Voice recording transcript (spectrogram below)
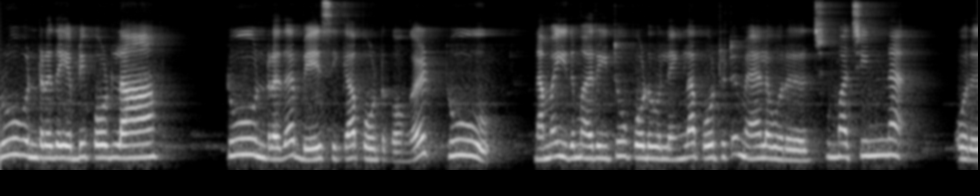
ரூன்றதை எப்படி போடலாம்? டூன்றதை பேசிக்காக போட்டுக்கோங்க. டூ நம்ம இது மாதிரி டூ போடுவோம் இல்லைங்களா? போட்டுட்டு மேலே ஒரு சும்மா சின்ன ஒரு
